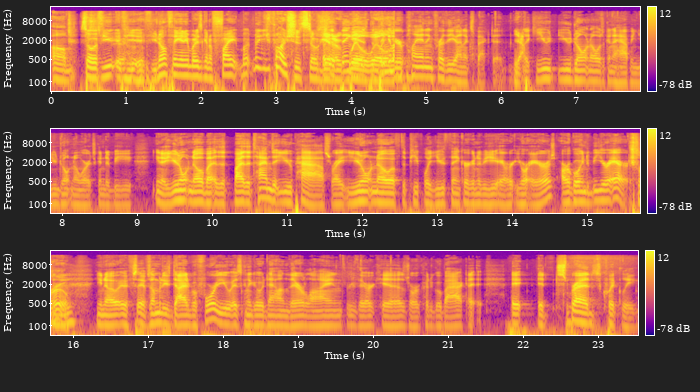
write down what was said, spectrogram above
Um, So if you if you if you don't think anybody's gonna fight, but, but you probably should still get the a thing will is, will. when you're planning for the unexpected. Yeah. Like you, you don't know what's going to happen. You don't know where it's going to be. You know, you don't know by the by the time that you pass, right? You don't know if the people you think are going to be heir, your heirs are going to be your heirs. True. You know, if if somebody's died before you, it's going to go down their line through their kids, or it could go back. It it, it spreads quickly.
